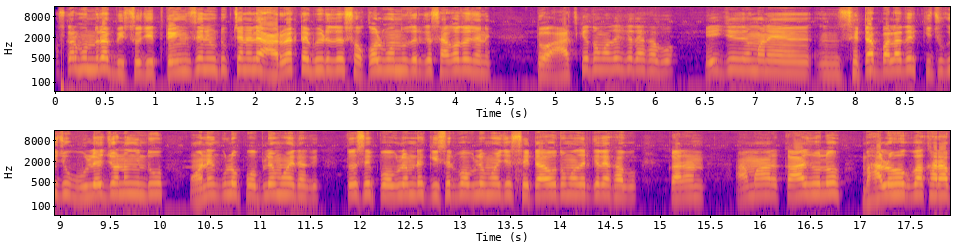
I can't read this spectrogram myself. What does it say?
নমস্কার বন্ধুরা, বিশ্বজিৎ টেকনিশিয়ান ইউটিউব চ্যানেলে আরও একটা ভিডিওতে সকল বন্ধুদেরকে স্বাগত জানাই। তো আজকে তোমাদেরকে দেখাবো, এই যে মানে সেট বালাদের কিছু কিছু ভুলের জন্য কিন্তু অনেকগুলো প্রবলেম হয়ে থাকে। তো সেই প্রবলেমটা কিসের প্রবলেম হয়েছে সেটাও তোমাদেরকে দেখাবো। কারণ আমার কাজ হলো ভালো হোক বা খারাপ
